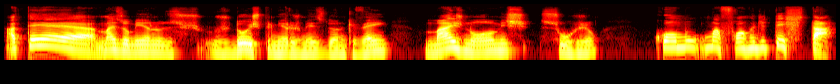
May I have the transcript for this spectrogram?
até mais ou menos os dois primeiros meses do ano que vem, mais nomes surjam como uma forma de testar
